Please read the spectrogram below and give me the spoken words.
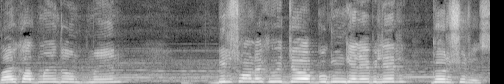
like atmayı da unutmayın. Bir sonraki video bugün gelebilir. Görüşürüz.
